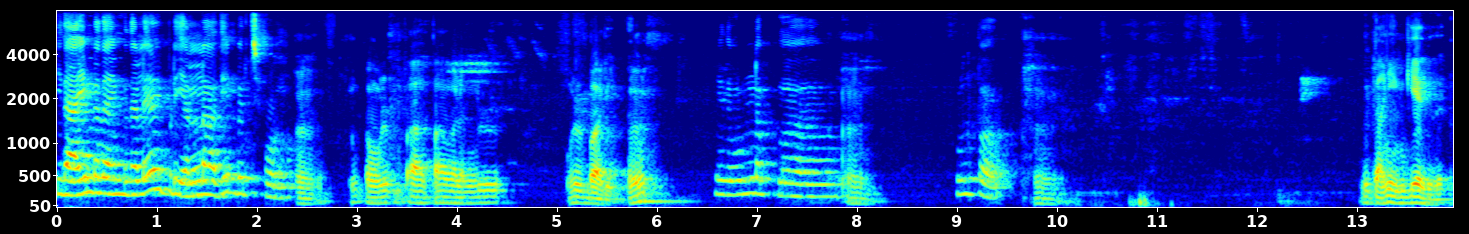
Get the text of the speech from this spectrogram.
இது ஐம்பது ஐம்பது இலையா இப்படி எல்லாத்தையும் பிரித்து போடணும். ம். இப்போ உள் பா பாவலை உள் உள் பாடி ம்? இது உள்ள அஹ், ம். உள்பாவு ம். இதுக்கு அணி இங்கேயே இருக்குது.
